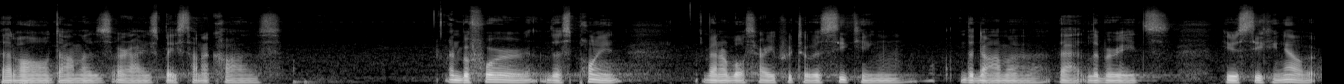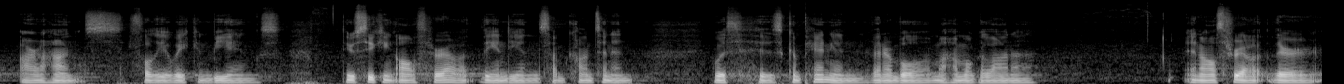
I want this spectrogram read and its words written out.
that all Dhammas arise based on a cause. And before this point, Venerable Sariputta was seeking the Dhamma that liberates. He was seeking out arahants, fully awakened beings. He was seeking all throughout the Indian subcontinent with his companion, Venerable Mahamoggallana. And all throughout their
